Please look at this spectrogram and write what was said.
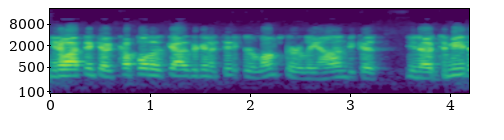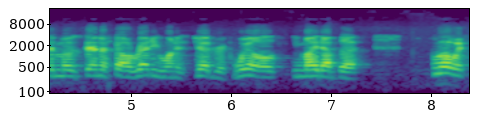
you know I think a couple of those guys are going to take their lumps early on because you know to me the most NFL ready one is Jedrick Wills. He might have the lowest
